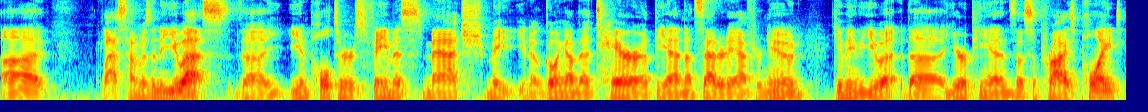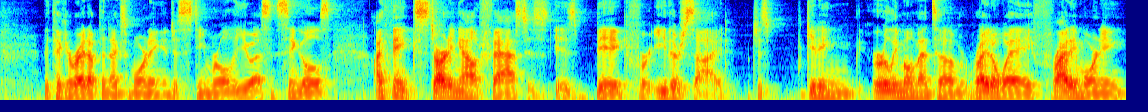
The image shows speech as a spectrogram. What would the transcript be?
Uh, last time was in the U.S. Uh, Ian Poulter's famous match, you know, going on that tear at the end on Saturday afternoon, giving the U- the Europeans a surprise point. They pick it right up the next morning and just steamroll the U.S. in singles. I think starting out fast is is big for either side. Just getting early momentum right away, Friday morning.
